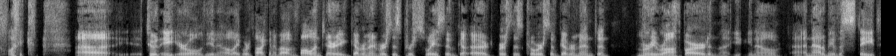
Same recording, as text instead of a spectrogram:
like uh to an 8 year old you know like we're talking about voluntary government versus persuasive go- uh, versus coercive government and murray rothbard and the you know uh, anatomy of the state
